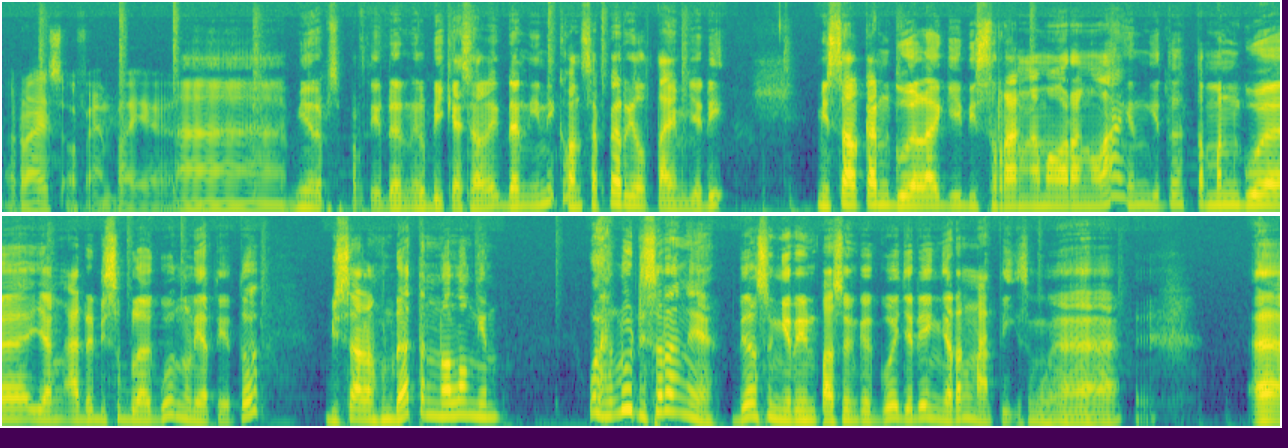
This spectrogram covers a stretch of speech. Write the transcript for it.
Rise of Empire. Ah, mirip seperti dan lebih casual dan ini konsepnya real time. Jadi misalkan gue lagi diserang sama orang lain gitu, temen gue yang ada di sebelah gue ngelihat itu bisa langsung datang nolongin. Wah lu diserang ya? Dia langsung ngirim pasukan ke gue jadi yang nyerang mati semua. Eh,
